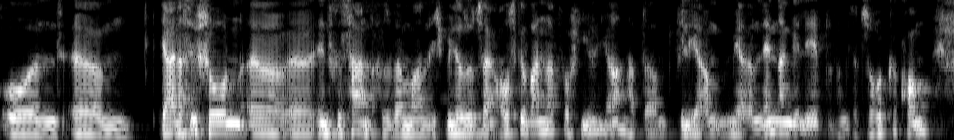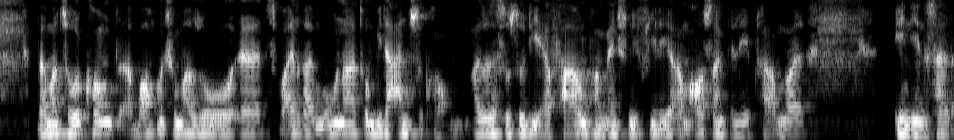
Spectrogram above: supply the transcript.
und ähm, ja, das ist schon äh, interessant. Also wenn man, ich bin ja sozusagen ausgewandert vor vielen Jahren, habe da viele Jahre in mehreren Ländern gelebt und dann wieder zurückgekommen. Wenn man zurückkommt, braucht man schon mal so äh, zwei, drei Monate, um wieder anzukommen. Also das ist so die Erfahrung von Menschen, die viele Jahre im Ausland gelebt haben, weil Indien ist halt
